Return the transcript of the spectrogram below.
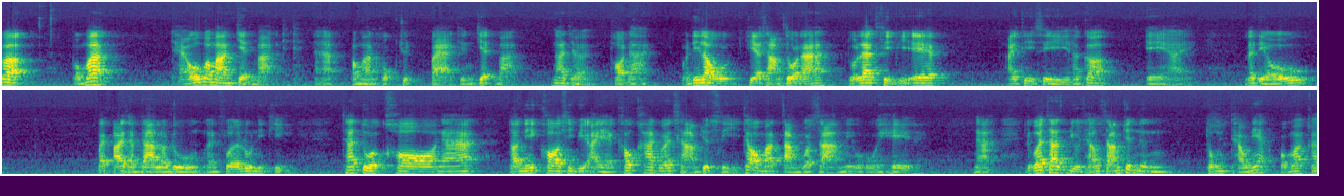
ก็ผมว่าแถวประมาณ 7 บาทนะฮะประมาณ 6.8 ถึง 7 บาท น่าจะพอได้ วันนี้เราเทียร์3ตัวนะ ตัวแรก CPF ITC แล้วก็ AI แล้วเดี๋ยวปลายปลายสัปดาห์เราดูเงินเฟ้อรุ่นอีกที ถ้าตัวคอนะฮะ ตอนนี้คอ CPI อะเขาคาดไว้ 3.4 ถ้าออกมาต่ำกว่า 3 นี่โอ้โหเฮเลยนะ หรือว่าถ้าอยู่แถว 3.1 ตรงแถวเนี้ยผมว่าก็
